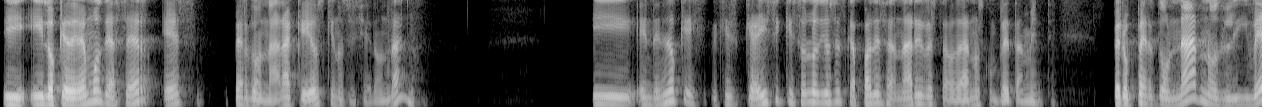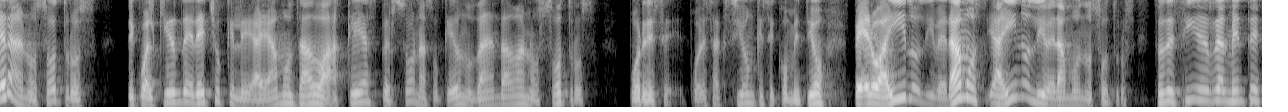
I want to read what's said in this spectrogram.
Y, y lo que debemos de hacer es perdonar a aquellos que nos hicieron daño. Y entendiendo que, que, ahí sí que solo Dios es capaz de sanar y restaurarnos completamente. Pero perdonarnos libera a nosotros de cualquier derecho que le hayamos dado a aquellas personas o que ellos nos hayan dado a nosotros por, ese, por esa acción que se cometió. Pero ahí los liberamos y ahí nos liberamos nosotros. Entonces sí es realmente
